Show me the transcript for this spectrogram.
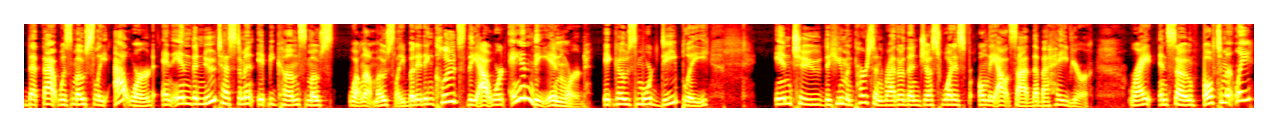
that that was mostly outward. And in the New Testament, it becomes most, well, not mostly, but it includes the outward and the inward. It goes more deeply into the human person rather than just what is on the outside, the behavior, right? And so ultimately,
